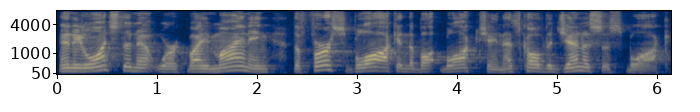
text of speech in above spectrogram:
And he launched the network by mining the first block in the blockchain. That's called the Genesis block,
